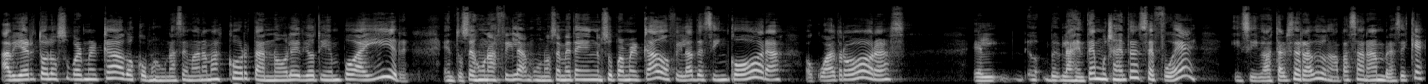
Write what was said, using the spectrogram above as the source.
abierto los supermercados, como es una semana más corta, no le dio tiempo a ir. Entonces una fila, uno se mete en el supermercado, filas de cinco horas o cuatro horas. La gente, mucha gente se fue y si va a estar cerrado van a pasar hambre. Así que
